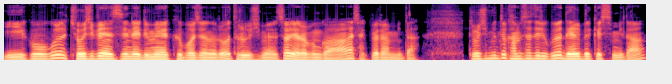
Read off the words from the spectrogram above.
이 곡을 조지 벤슨의 리메이크 버전으로 들으시면서 여러분과 작별합니다. 들으신 분들 감사드리고요 내일 뵙겠습니다.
